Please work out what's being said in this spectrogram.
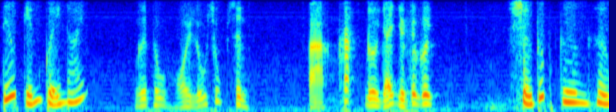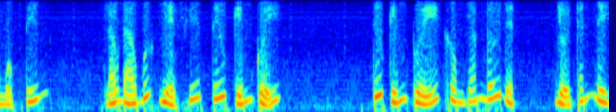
Tiếu kiểm quỷ nói. Ngươi thu hồi lũ súc sinh. Ta khắc đưa giải dược cho ngươi. Sự thúc cương hừ một tiếng. Lão đạo bước về phía tiếu kiểm quỷ. Tiếu kiểm quỷ không dám đối địch vội tránh đi.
